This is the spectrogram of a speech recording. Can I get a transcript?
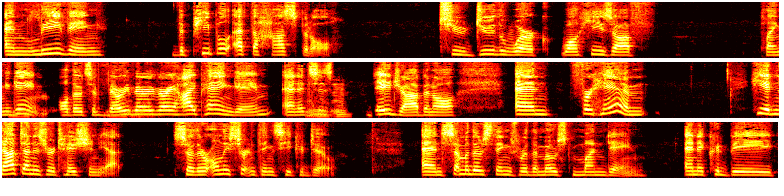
and leaving the people at the hospital to do the work while he's off playing a Mm-hmm. game, although it's a very, very, very high paying game and it's Mhm. his day job and all. And for him, he had not done his rotation yet. So there are only certain things he could do. And some of those things were the most mundane. And it could be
